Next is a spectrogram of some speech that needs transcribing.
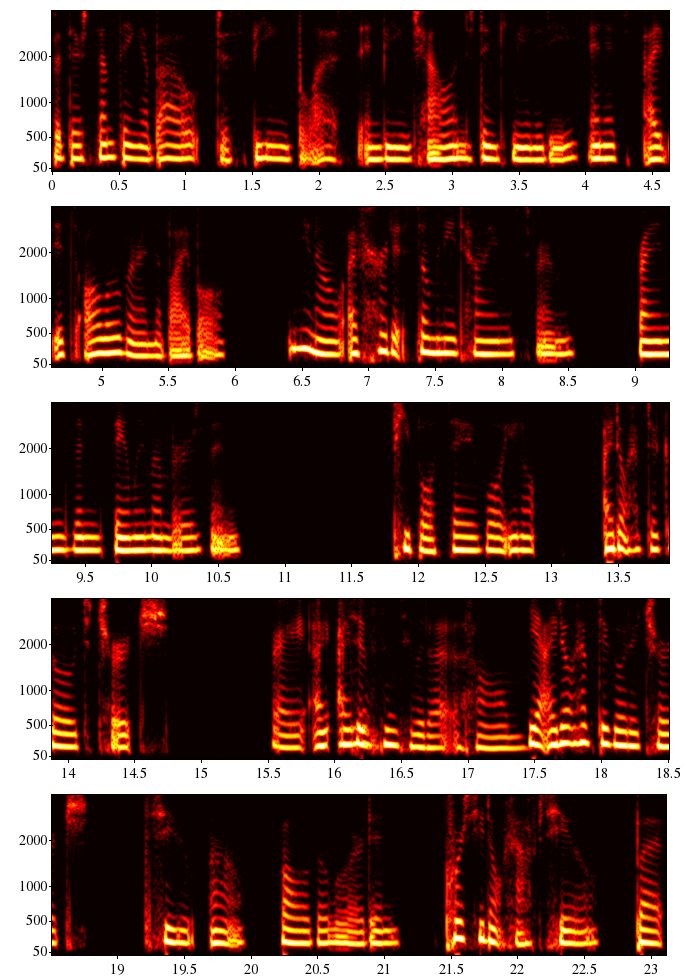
but there's something about just being blessed and being challenged in community. And it's, I, it's all over in the Bible. You know, I've heard it so many times from friends and family members, and people say, well, you know, I don't have to go to church. right. I, I To- listen to it at home. Yeah, I don't have to go to church to uh, follow the Lord. And of course, you don't have to, but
